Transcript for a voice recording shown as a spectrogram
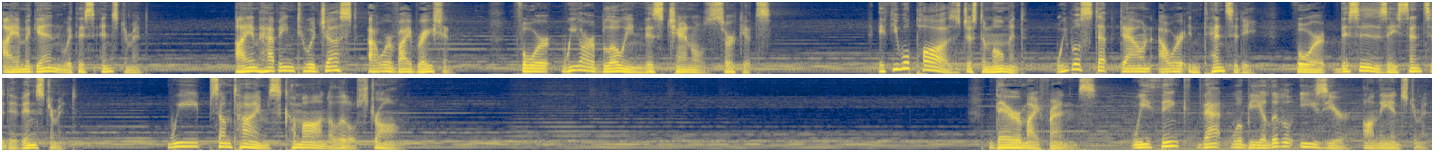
I am again with this instrument. I am having to adjust our vibration, for we are blowing this channel's circuits. If you will pause just a moment, we will step down our intensity, for this is a sensitive instrument we sometimes come on a little strong. There, my friends, we think that will be a little easier on the instrument.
